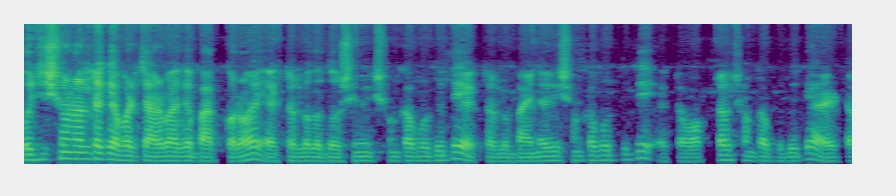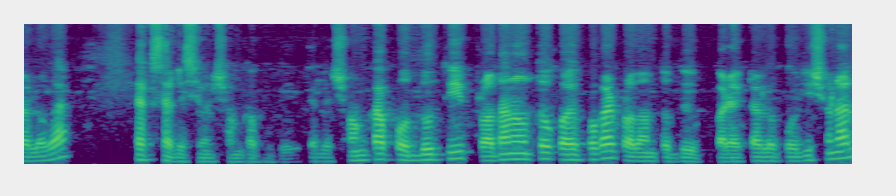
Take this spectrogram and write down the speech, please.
পজিশনালটাকে আবার চার ভাগে ভাগ করা হয়। একটা হলো দশমিক সংখ্যা পদ্ধতি, একটা হলো বাইনারি সংখ্যা পদ্ধতি, একটা অক্টাল সংখ্যা পদ্ধতি, আর একটা হলো হেক্সাডেসিমাল সংখ্যা পদ্ধতি তাহলে সংখ্যা পদ্ধতি প্রধানত কয় প্রকার? প্রধানত দুই প্রকার। একটা হলো পজিশনাল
